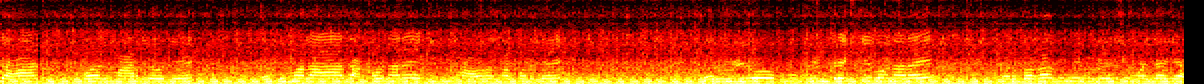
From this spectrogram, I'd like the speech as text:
चार पण मारले होते. तर तुम्हाला दाखवणार आहे किती मावळं सापडते. तर व्हिडिओ खूप इंटरेस्टिंग होणार आहे. तर बघा तुम्ही व्हिडिओची मजा घ्या.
